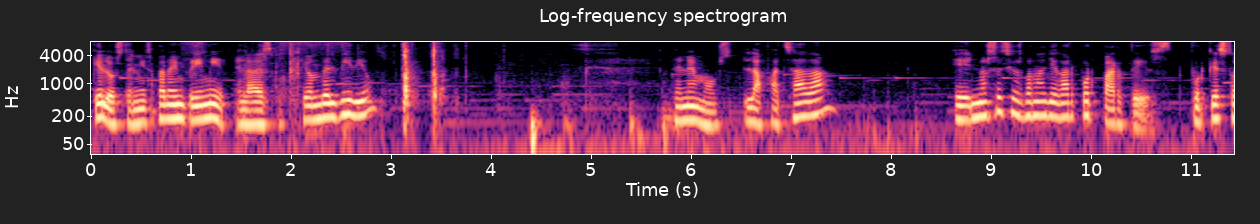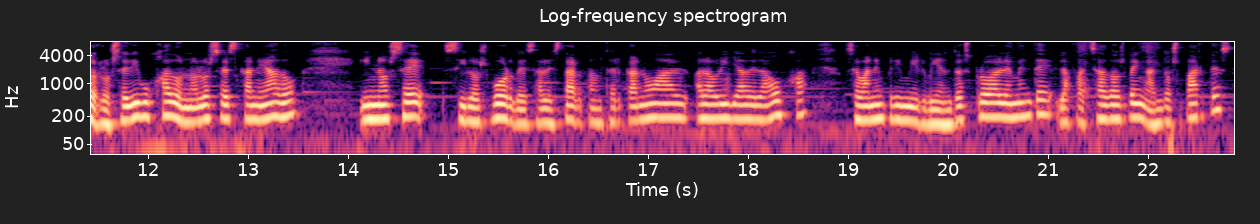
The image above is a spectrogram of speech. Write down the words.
que los tenéis para imprimir en la descripción del vídeo. Tenemos la fachada, eh, no sé si os van a llegar por partes, porque estos los he dibujado, no los he escaneado y no sé si los bordes al estar tan cercano a la orilla de la hoja se van a imprimir bien. Entonces probablemente la fachada os venga en dos partes,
